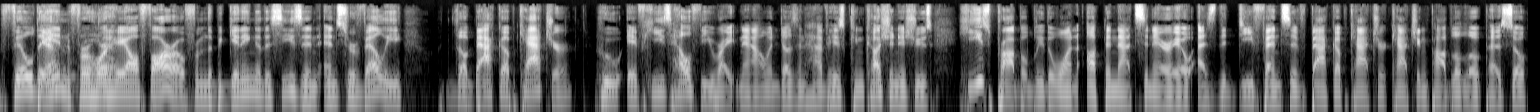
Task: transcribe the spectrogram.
filled yeah, in for Jorge yeah. Alfaro from the beginning of the season. And Cervelli, the backup catcher, who, if he's healthy right now and doesn't have his concussion issues, he's probably the one up in that scenario as the defensive backup catcher catching Pablo Lopez. So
